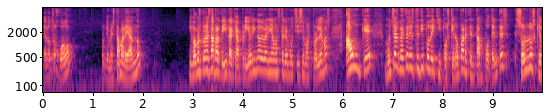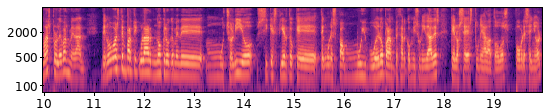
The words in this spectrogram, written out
del otro juego, porque me está mareando. Y vamos con esta partidita que a priori no deberíamos tener muchísimos problemas, aunque muchas veces este tipo de equipos que no parecen tan potentes son los que más problemas me dan. De nuevo este en particular no creo que me dé mucho lío, sí que es cierto que tengo un spawn muy bueno para empezar con mis unidades, que los he estuneado a todos, pobre señor.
